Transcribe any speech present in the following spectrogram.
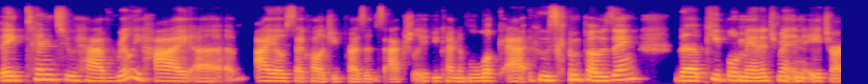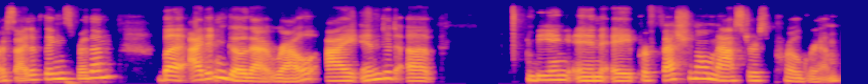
they tend to have really high uh, io psychology presence actually if you kind of look at who's composing the people management and hr side of things for them. But i didn't go that route. I ended up being in a professional master's program,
